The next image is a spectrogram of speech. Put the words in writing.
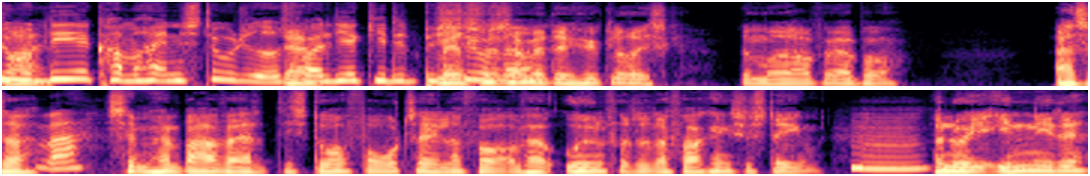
du er lige kommet herind i studiet Ja. for lige at give dit Men jeg besøg synes med. simpelthen, det er hyklerisk, den måde at opføre på. Altså, Hvad? simpelthen bare være de store fortaler for at være uden for det der fucking system. Mm. Og nu er I inde i det.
